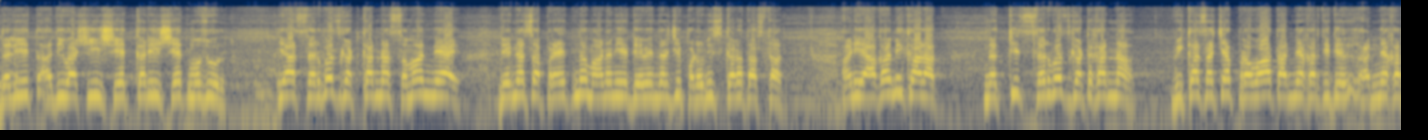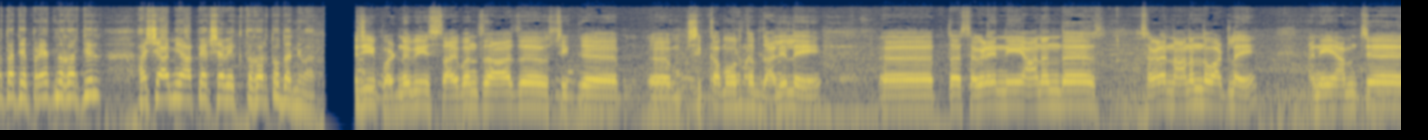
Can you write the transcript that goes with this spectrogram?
दलित आदिवासी शेतकरी शेतमजूर या सर्वच घटकांना समान न्याय देण्याचा प्रयत्न माननीय देवेंद्रजी फडणवीस करत असतात. आणि आगामी काळात नक्कीच सर्वच घटकांना विकासाच्या प्रवाहात आणण्याकरती ते आणण्याकरता ते प्रयत्न करतील अशी आम्ही अपेक्षा व्यक्त करतो. धन्यवाद. जी फडणवीस साहेबांचा आज शिक अ, शिक्कामोर्तब झालेलं आहे. तर सगळ्यांनी आनंद सगळ्यांना आनंद वाटला आहे आणि आमच्या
